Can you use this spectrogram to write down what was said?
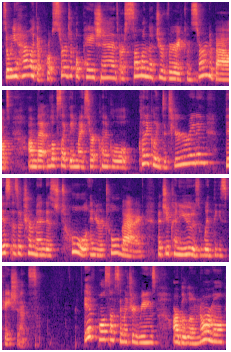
So when you have like a post-surgical patient or someone that you're very concerned about um, that looks like they might start clinical, clinically deteriorating, this is a tremendous tool in your tool bag that you can use with these patients. If pulse oximetry readings are below normal,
